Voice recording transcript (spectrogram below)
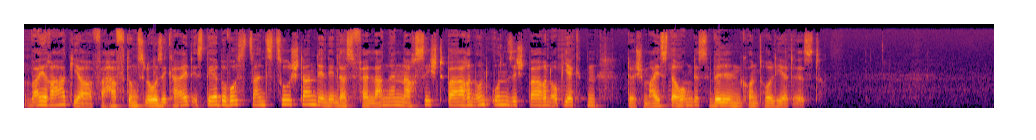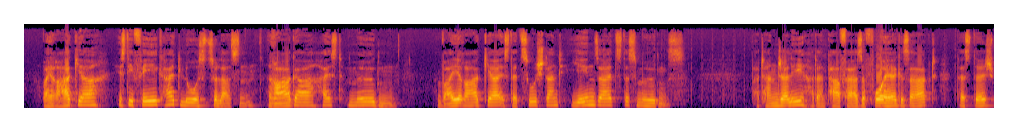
Vairagya, Verhaftungslosigkeit, ist der Bewusstseinszustand, in dem das Verlangen nach sichtbaren und unsichtbaren Objekten durch Meisterung des Willen kontrolliert ist. Vairagya ist die Fähigkeit loszulassen. Raga heißt mögen. Vairagya ist der Zustand jenseits des Mögens. Patanjali hat ein paar Verse vorher gesagt, dass durch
